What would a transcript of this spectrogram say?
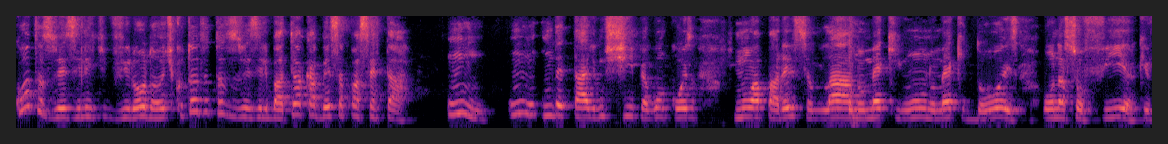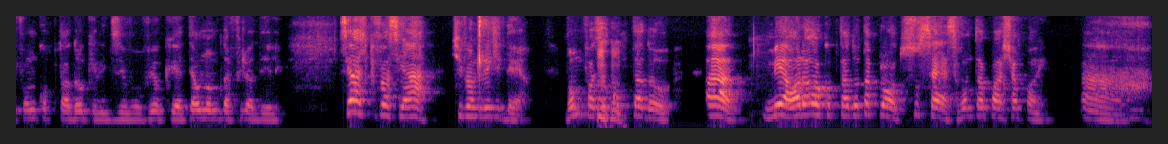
Quantas vezes ele virou noite, quantas vezes ele bateu a cabeça para acertar um, um, um detalhe, um chip, alguma coisa no aparelho celular, no Mac 1, no Mac 2, ou na Sofia, que foi um computador que ele desenvolveu, que é até o nome da filha dele. Você acha que foi assim, ah, tive uma grande ideia, vamos fazer um computador. Ah, meia hora, ó, o computador está pronto, sucesso, vamos tapar champanhe. Ah,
